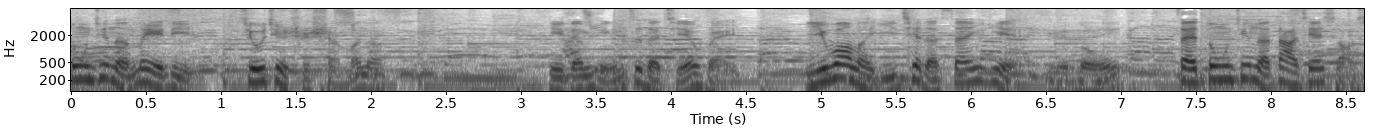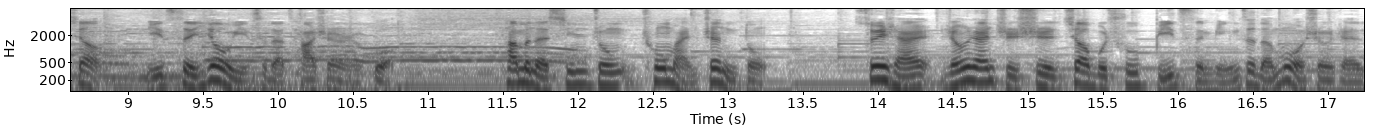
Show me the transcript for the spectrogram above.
东京的魅力究竟是什么呢？你的名字的结尾，遗忘了一切的三叶与龙，在东京的大街小巷一次又一次的擦身而过。他们的心中充满震动，虽然仍然只是叫不出彼此名字的陌生人，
